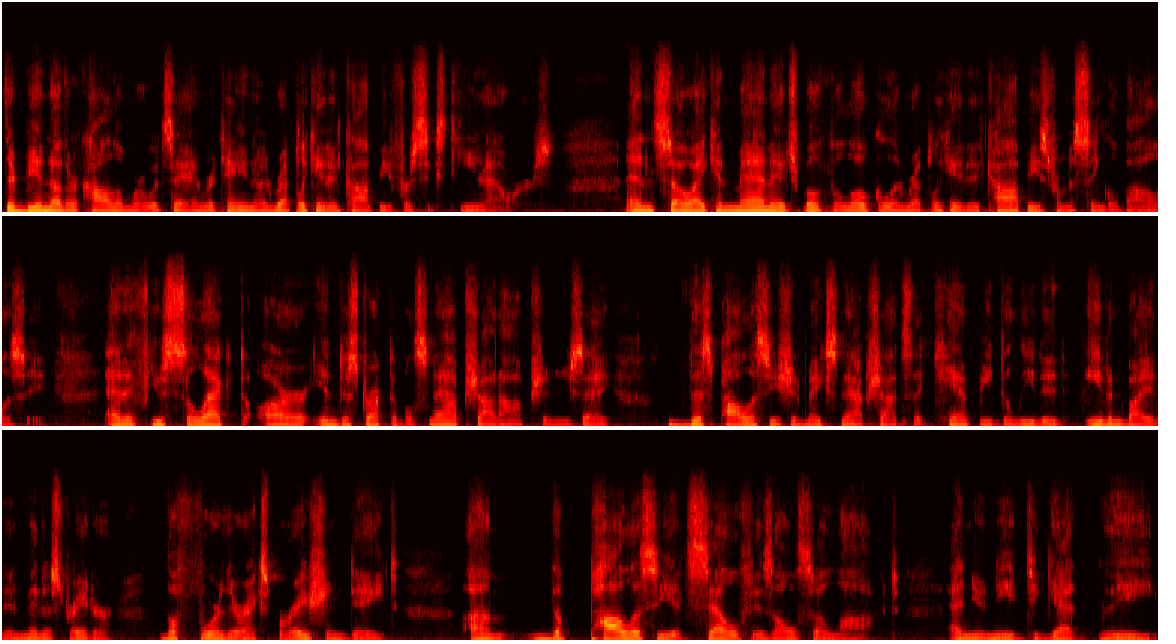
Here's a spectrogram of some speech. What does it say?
there'd be another column where it would say and retain a replicated copy for 16 hours. And so I can manage both the local and replicated copies from a single policy. And if you select our indestructible snapshot option, you say, this policy should make snapshots that can't be deleted even by an administrator before their expiration date um, the policy itself is also locked, and you need to get the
